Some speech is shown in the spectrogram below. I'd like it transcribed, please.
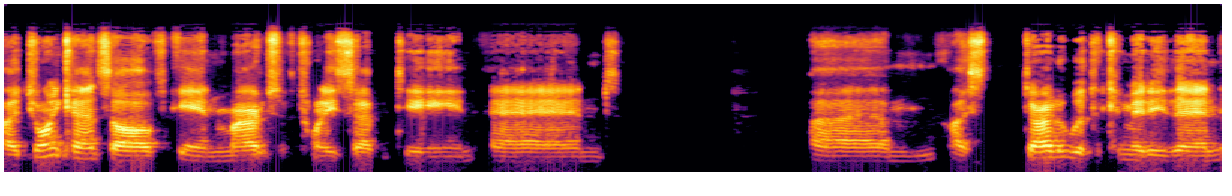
I joined CanSolve in March of 2017, and um, I started with the committee then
